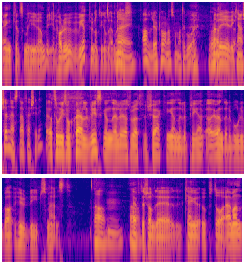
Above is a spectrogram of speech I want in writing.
enkelt som att hyra en bil. Har du, vet du någonting om det Magnus? Nej, aldrig hört talas om att det går. Men det, det kanske är nästa affärsidé. Jag tror liksom självrisken eller jag tror att försäkringen eller premien, jag vet inte, det borde vara hur dyrt som helst. Ja. Mm. Eftersom det kan ju uppstå, är man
